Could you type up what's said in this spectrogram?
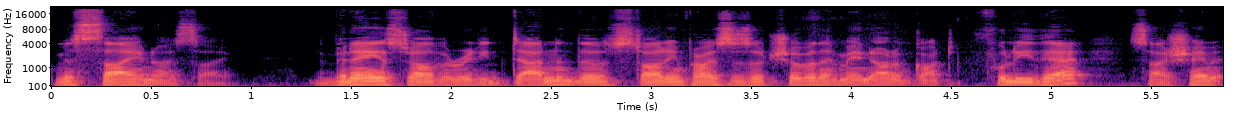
Messiah The Bnei Israel have already done the starting process of tshuva. They may not have got fully there. So Hashem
